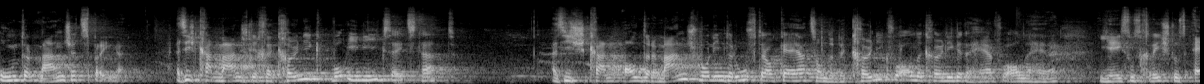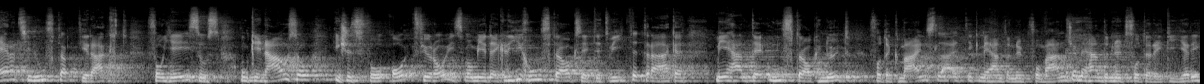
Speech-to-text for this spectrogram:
unter die Menschen zu bringen. Es ist kein menschlicher König, der ihn eingesetzt hat. Es ist kein anderer Mensch, der ihm den Auftrag gegeben hat, sondern der König von allen Königen, der Herr von allen Herren, Jesus Christus. Er hat seinen Auftrag direkt von Jesus. Und genauso ist es für uns, wo wir den gleichen Auftrag weitertragen Wir haben den Auftrag nicht von der Gemeinsleitung, wir haben ihn nicht von Menschen, wir haben ihn nicht von der Regierung,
